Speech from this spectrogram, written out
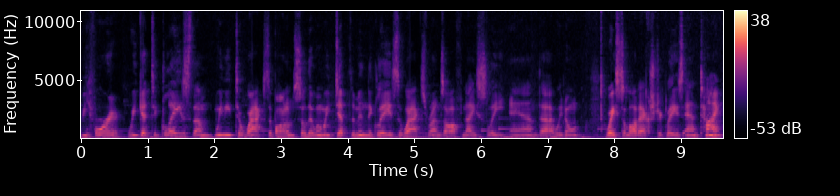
Before we get to glaze them, we need to wax the bottom so that when we dip them in the glaze, the wax runs off nicely and uh, we don't waste a lot of extra glaze and time.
